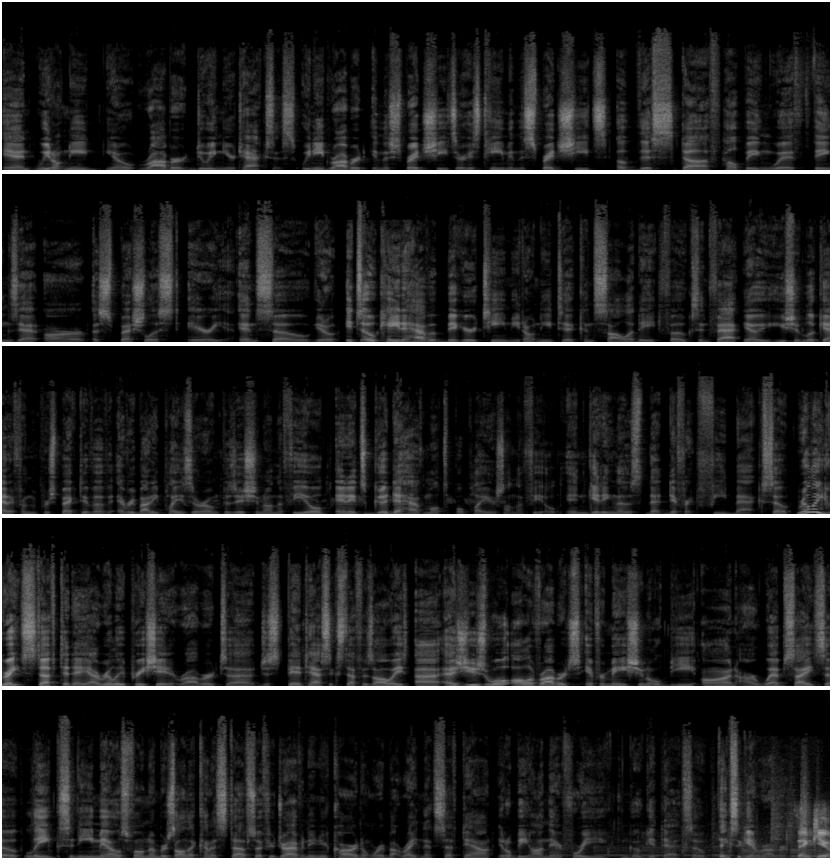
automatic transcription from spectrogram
and we don't need, you know, Robert doing your taxes. We need Robert in the spreadsheets or his team in the spreadsheets of this stuff helping with things that are a specialist area. And so, you know, it's okay to have a bigger team. You don't need to consolidate folks. In fact, you know, you should look at it from the perspective of everybody plays their own position position on the field, and it's good to have multiple players on the field and getting those that different feedback. So really great stuff today. I really appreciate it, Robert. Uh, just fantastic stuff as always. Uh, as usual, all of Robert's information will be on our website. So links and emails, phone numbers, all that kind of stuff. So if you're driving in your car, don't worry about writing that stuff down. It'll be on there for you. You can go get that. So thanks again, Robert. Thank you.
